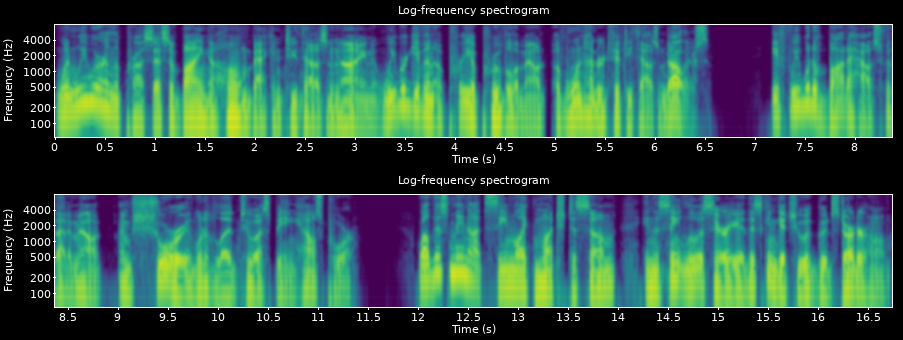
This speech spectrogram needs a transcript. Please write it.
When we were in the process of buying a home back in 2009, we were given a pre approval amount of $150,000. If we would have bought a house for that amount, I'm sure it would have led to us being house poor. While this may not seem like much to some, in the St. Louis area, this can get you a good starter home.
